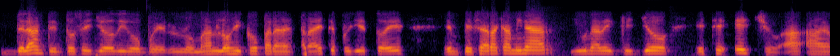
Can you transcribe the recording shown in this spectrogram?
delante. Entonces yo digo, pues lo más lógico para, para este proyecto es empezar a caminar y una vez que yo esté hecho a,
